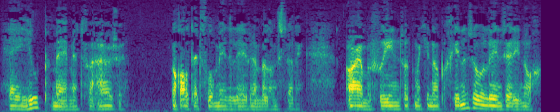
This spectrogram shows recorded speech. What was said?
Hij hielp mij met verhuizen. Nog altijd vol medeleven en belangstelling. Arme vriend, wat moet je nou beginnen zo alleen, zei hij nog.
